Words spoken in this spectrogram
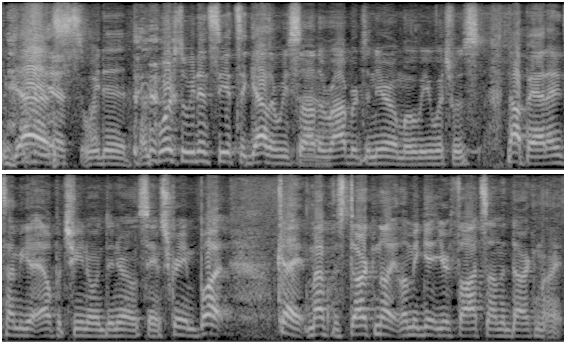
Yes, yes we did. Unfortunately, we didn't see it together. We saw yeah. the Robert De Niro movie, which was not bad. Anytime you get Al Pacino and De Niro on the same screen, but okay, Memphis Dark Knight. Let me get your thoughts on The Dark Knight.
